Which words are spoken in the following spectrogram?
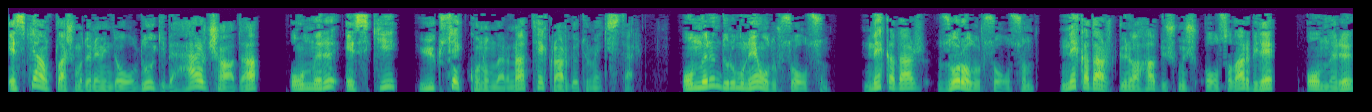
eski antlaşma döneminde olduğu gibi her çağda onları eski yüksek konumlarına tekrar götürmek ister. Onların durumu ne olursa olsun, ne kadar zor olursa olsun, ne kadar günaha düşmüş olsalar bile onları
